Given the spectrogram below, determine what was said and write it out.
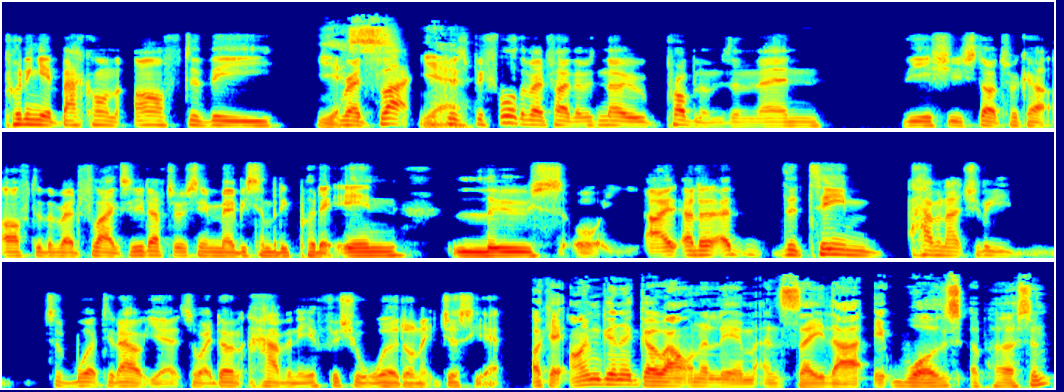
putting it back on after the Yes. red flag Yeah. because before the red flag there was no problems, and then the issues start to occur after the red flag. So you'd have to assume maybe somebody put it in loose, or I, I don't. The team haven't actually sort of worked it out yet, so I don't have any official word on it just yet. Okay, I'm to go out on a limb and say that it was a person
